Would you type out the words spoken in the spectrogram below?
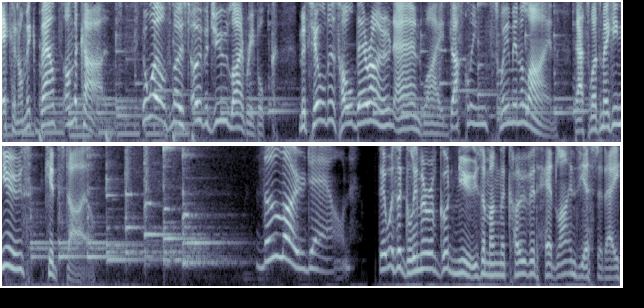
economic bounce on the cards, the world's most overdue library book, Matildas hold their own, and why ducklings swim in a line. That's what's making news, kid style. The Lowdown. There was a glimmer of good news among the COVID headlines yesterday,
